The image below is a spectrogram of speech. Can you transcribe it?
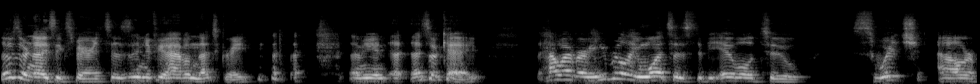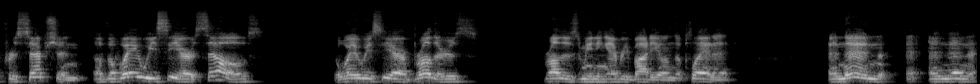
Those are nice experiences, and if you have them, that's great. I mean, uh, that's okay. However, he really wants us to be able to switch our perception of the way we see ourselves, the way we see our brothers, brothers meaning everybody on the planet, and then and then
